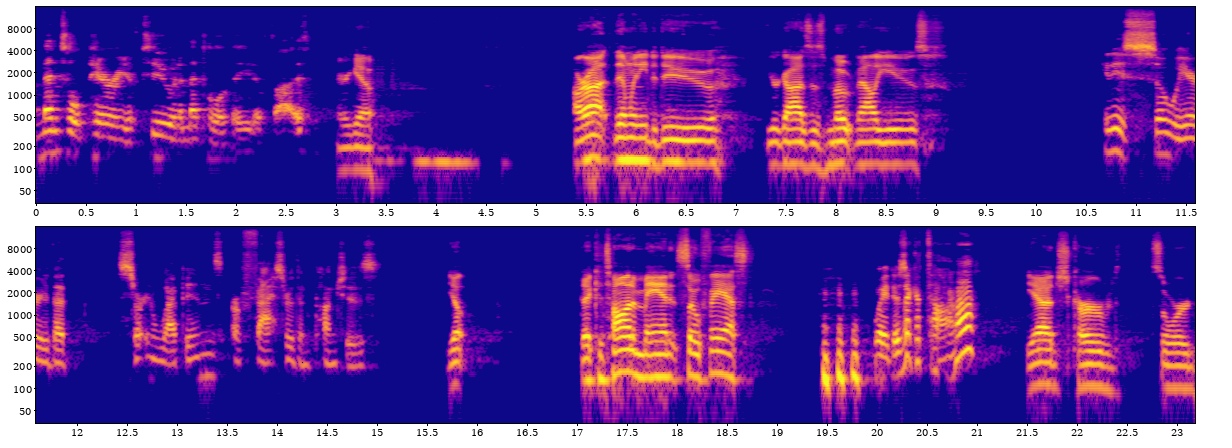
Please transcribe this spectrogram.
a mental parry of two, and a mental evade of five. There you go. All right, then we need to do your guys' mote values. It is so weird that certain weapons are faster than punches. Yep. The katana, man, it's so fast. Wait, there's a katana? Yeah, just curved sword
